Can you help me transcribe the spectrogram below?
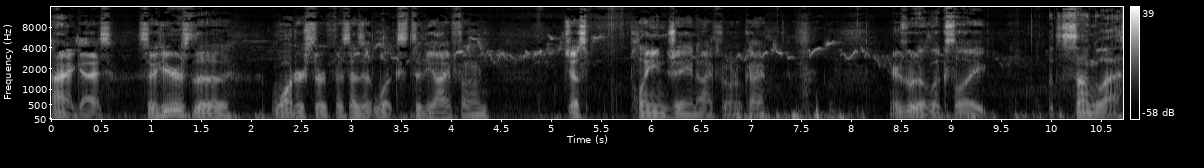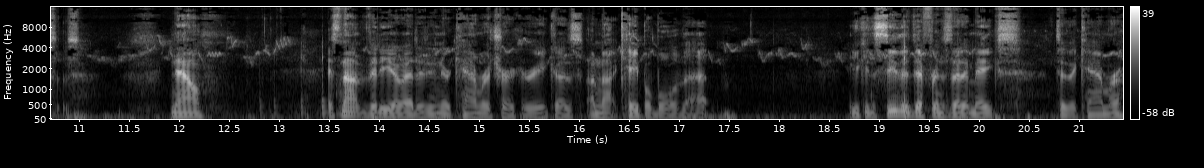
All right, guys. So here's the water surface as it looks to the iPhone. Just plain Jane iPhone, okay? Here's what it looks like with the sunglasses. Now, it's not video editing or camera trickery because I'm not capable of that. You can see the difference that it makes to the camera.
